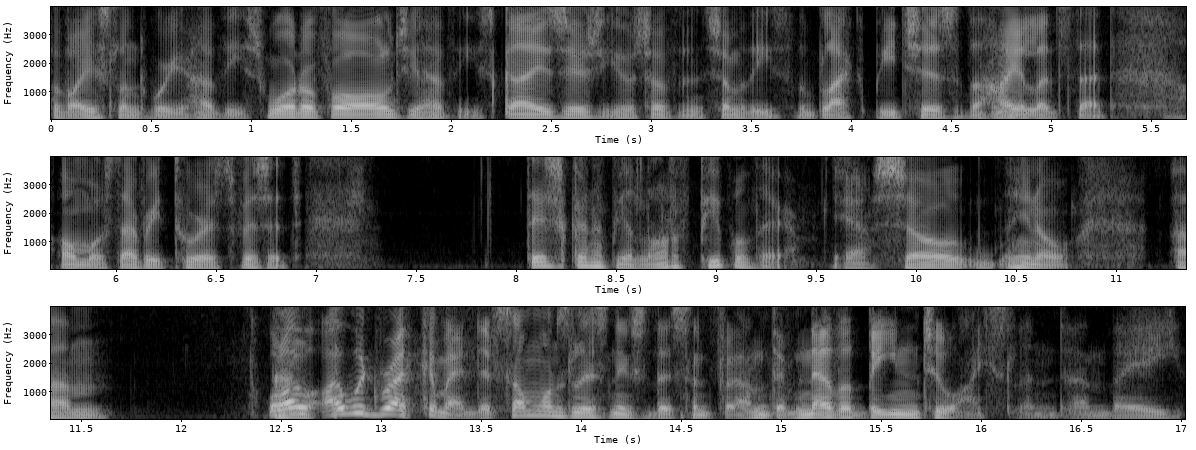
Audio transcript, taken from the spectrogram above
of Iceland, where you have these waterfalls, you have these geysers, you have some of- some of these the black beaches, the highlights that almost every tourist visits. There's going to be a lot of people there. Yeah. So you know. Um, Well, I, I would recommend if someone's listening to this and, and they've never been to Iceland and they,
